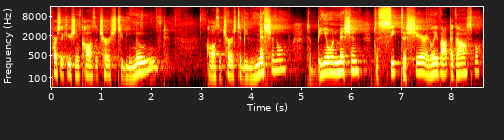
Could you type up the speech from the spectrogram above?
Persecution caused the church to be moved, caused the church to be missional, to be on mission, to seek to share and live out the gospel.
